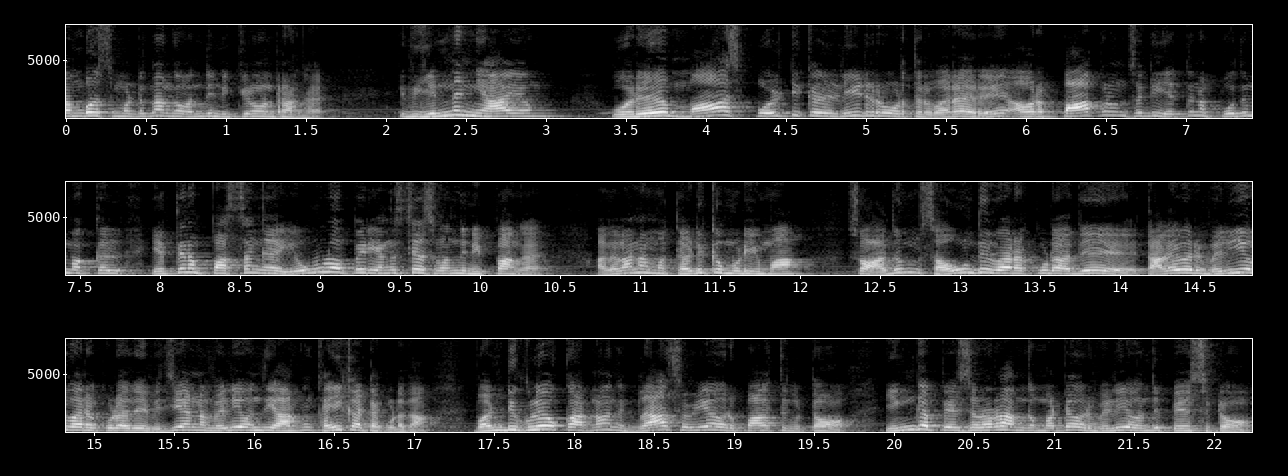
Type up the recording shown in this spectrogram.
மெம்பர்ஸ் மட்டும்தான் அங்கே வந்து நிற்கணுன்றாங்க இது என்ன நியாயம்? ஒரு மாஸ் பொலிட்டிக்கல் லீடர் ஒருத்தர் வராரு அவரை பார்க்கணும்னு சொல்லி எத்தனை பொதுமக்கள் எத்தனை பசங்க எவ்வளோ பேர் யங்ஸ்டர்ஸ் வந்து நிற்பாங்க அதெல்லாம் நம்ம தடுக்க முடியுமா? ஸோ அதுவும் சவுண்டு வரக்கூடாது தலைவர் வெளியே வரக்கூடாது விஜய் வெளியே வந்து யாருக்கும் கை காட்டக்கூடாதான். வண்டிக்குள்ளே உட்காரணும் அந்த கிளாஸ் வழியாக அவர் பார்த்துக்கிட்டோம். எங்கே பேசுகிறாரோ அங்கே மட்டும் அவர் வெளியே வந்து பேசிட்டோம்.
